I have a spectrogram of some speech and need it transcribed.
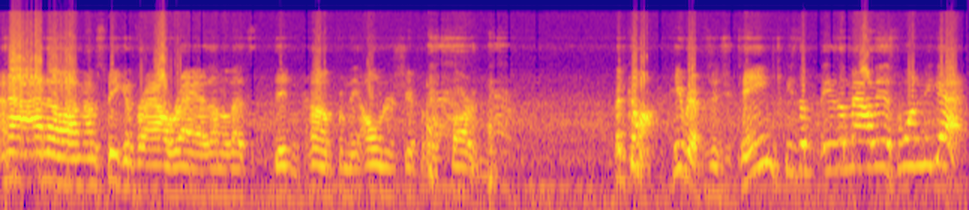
And I, I know I'm, I'm speaking for Al Raz. I know that didn't come from the ownership of the Spartans. but come on, he represents your team. He's the, he's the mouthiest one we got.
